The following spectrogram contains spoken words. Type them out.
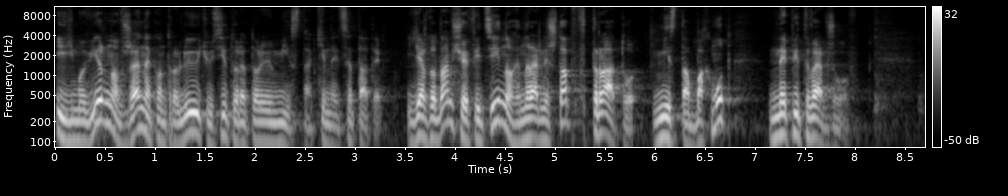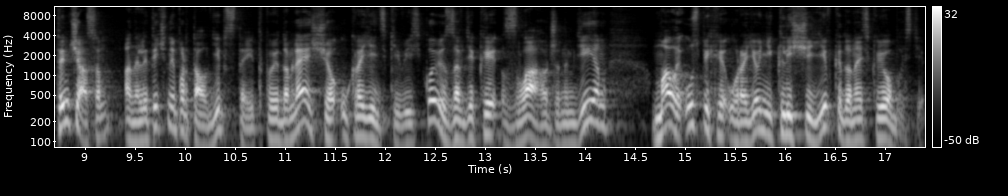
і, ймовірно, вже не контролюють усі територію міста. Кінець цитати. Я ж додам, що офіційно Генеральний штаб втрату міста Бахмут не підтверджував. Тим часом аналітичний портал Deep State повідомляє, що українські військові завдяки злагодженим діям мали успіхи у районі Кліщіївки Донецької області.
